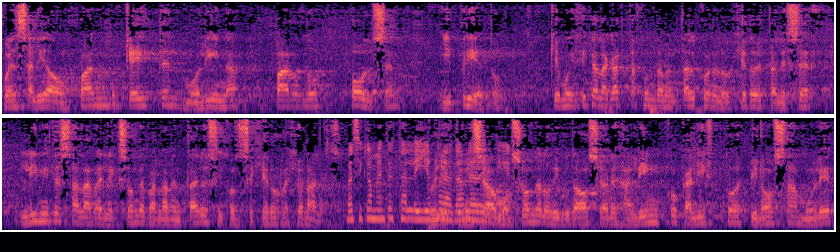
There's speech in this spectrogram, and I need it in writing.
fue en salida Don Juan, Keitel, Molina, Pardo, Polsen y Prieto, que modifica la Carta Fundamental con el objeto de establecer límites a la reelección de parlamentarios y consejeros regionales. Básicamente están leyendo la Proyecto tabla iniciado del día. moción de los diputados señores Alinco, Calisto, Espinosa, Mulet,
